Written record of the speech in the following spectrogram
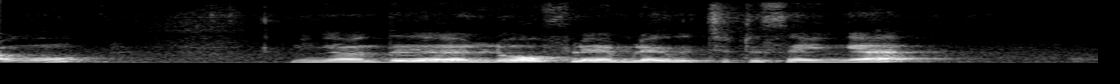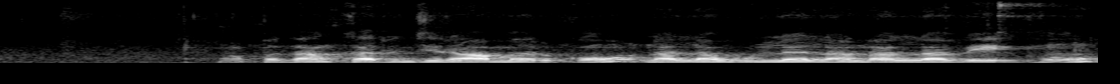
ஆகும். நீங்கள் வந்து லோ ஃப்ளேம்லேயே வச்சுட்டு செய்யுங்க. அப்போ தான் கரிஞ்சிடாமல் இருக்கும். நல்லா உள்ளெல்லாம் நல்லா வேகும்.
